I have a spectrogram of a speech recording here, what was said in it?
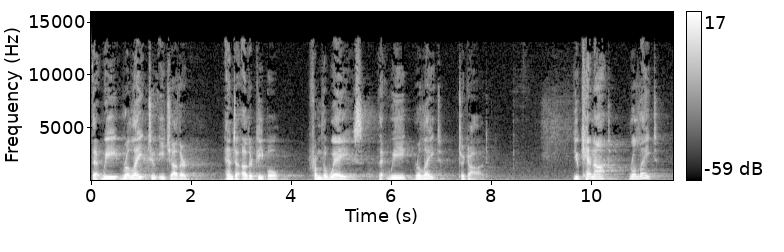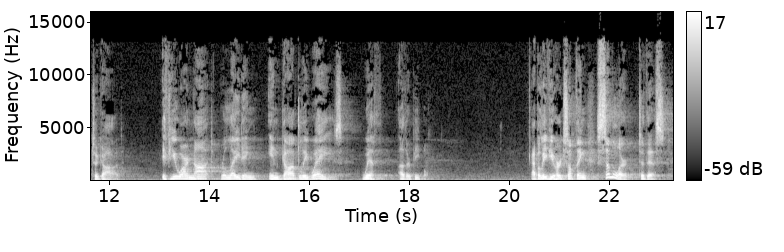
that we relate to each other and to other people from the ways that we relate to God. You cannot relate to God if you are not relating in godly ways with other people. I believe you heard something similar to this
